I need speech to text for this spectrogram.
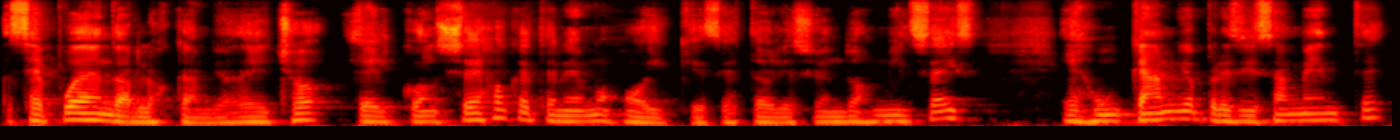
se pueden dar los cambios. De hecho, el consejo que tenemos hoy, que se estableció en 2006, es un cambio precisamente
